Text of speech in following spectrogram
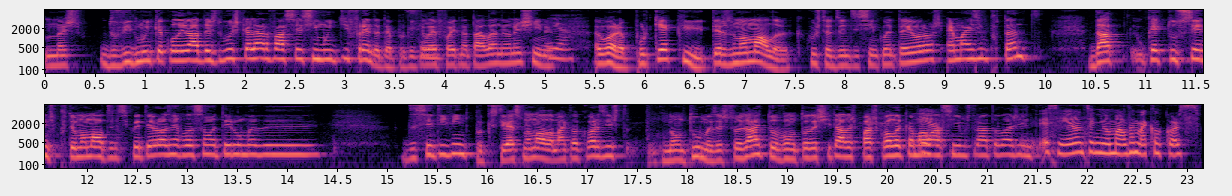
mas duvido muito que a qualidade das duas, se calhar, vá ser assim muito diferente, até porque aquilo Sim. é feito na Tailândia ou na China. Yeah. Agora, porque é que teres uma mala que custa 250 euros é mais importante? Dá o que é que tu sentes por ter uma mala de 250 euros em relação a ter uma de, de 120? Porque se tivesse uma mala Michael Kors, isto, não tu, mas as pessoas ai, tô- vão todas citadas para a escola com a mala Yeah. assim a mostrar a toda a gente. Assim, eu não tenho uma mal da Michael Kors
